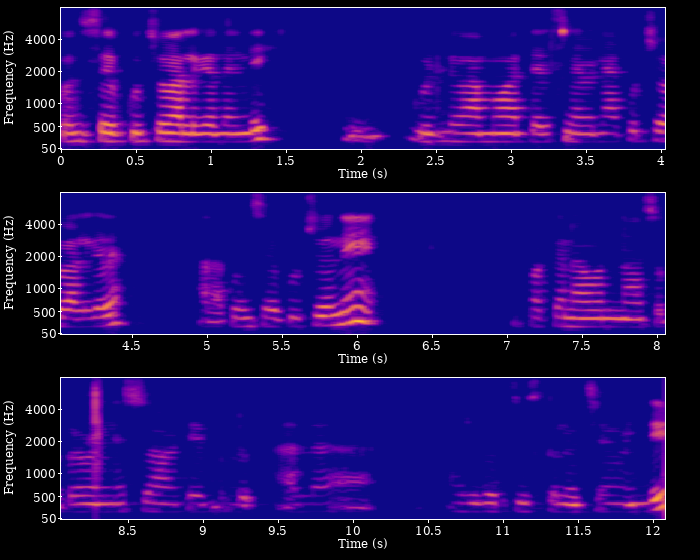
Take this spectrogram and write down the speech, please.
కొంతసేపు కూర్చోవాలి కదండి. గుడిలో అమ్మవారి దర్శనం కూర్చోవాలి కదా. అలా కొంచెంసేపు కూర్చొని పక్కన ఉన్న సుబ్రహ్మణ్య స్వామి టెంపుల్ అలా అది కూడా చూసుకొని వచ్చామండి.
